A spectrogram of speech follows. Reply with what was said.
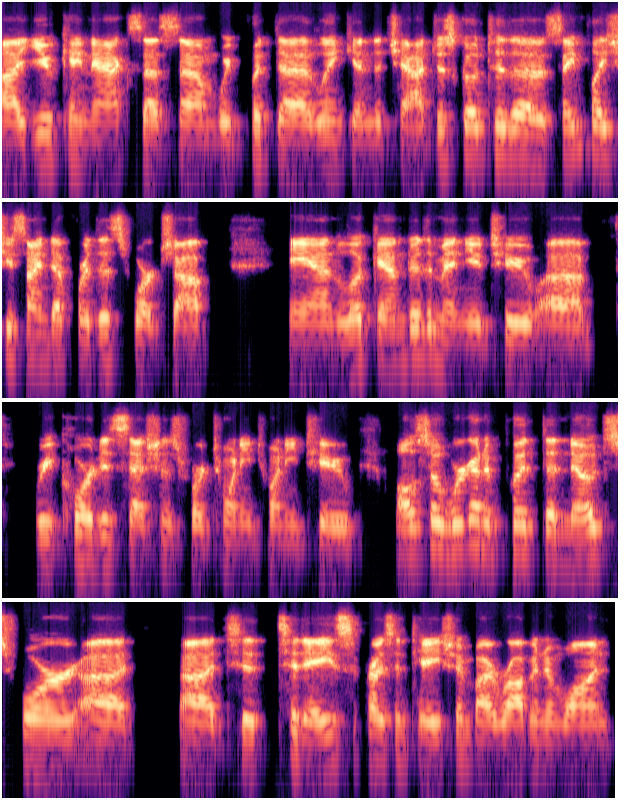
uh, you can access them. We put the link in the chat. Just go to the same place you signed up for this workshop and look under the menu to uh, recorded sessions for 2022. Also, we're going to put the notes for uh, uh, to today's presentation by Robin and Juan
